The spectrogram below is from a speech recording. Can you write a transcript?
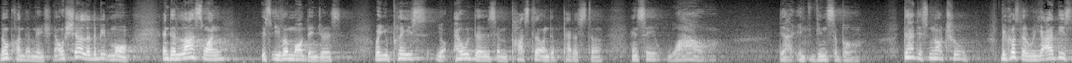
No condemnation. I'll share a little bit more. And the last one is even more dangerous. When you place your elders and pastor on the pedestal and say, wow, they are invincible. That is not true. Because the reality is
